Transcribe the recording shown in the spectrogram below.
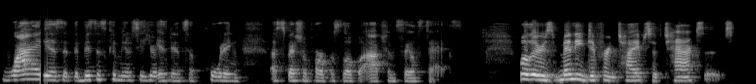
why it is that the business community here is in supporting a special purpose local option sales tax? Well, there's many different types of taxes.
